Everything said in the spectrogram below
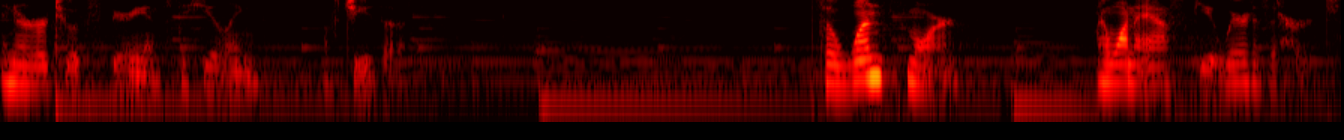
in order to experience the healing of Jesus. So, once more, I want to ask you where does it hurt?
